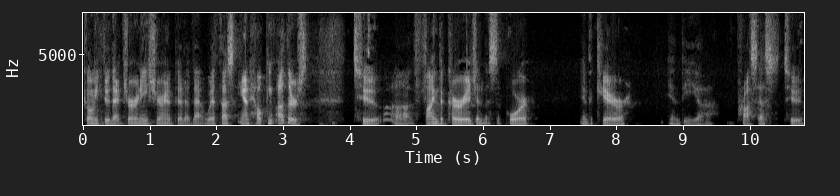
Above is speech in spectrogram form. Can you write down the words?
going through that journey, sharing a bit of that with us, and helping others to uh, find the courage and the support and the care in the uh, process to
